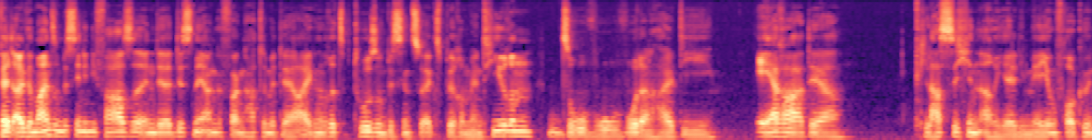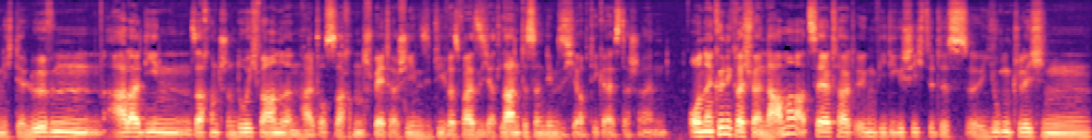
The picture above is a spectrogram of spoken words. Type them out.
Fällt allgemein so ein bisschen in die Phase, in der Disney angefangen hatte, mit der eigenen Rezeptur so ein bisschen zu experimentieren. So, wo, wo dann halt die Ära der klassischen Ariel, die Meerjungfrau, König der Löwen, Aladdin-Sachen schon durch waren und dann halt auch Sachen später erschienen sind, wie was weiß ich, Atlantis, an dem sich ja auch die Geister scheinen. Und ein Königreich für ein Lama erzählt halt irgendwie die Geschichte des äh, jugendlichen,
